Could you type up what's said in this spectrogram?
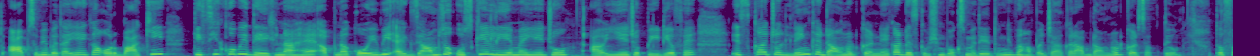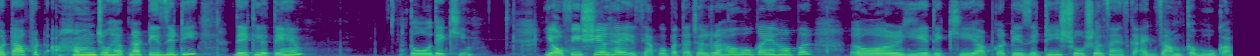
तो आप सभी बताइएगा, और बाकी किसी को भी देखना है, अपना कोई भी एग्ज़ाम तो उसके लिए मैं ये जो ये जो पीडीएफ है, इसका जो लिंक है डाउनलोड करने का डिस्क्रिप्शन बॉक्स में दे दूँगी, वहाँ पर जाकर आप डाउनलोड कर सकते हो। तो फटाफट हम जो है अपना टीजीटी देख लेते हैं। तो देखिए ये ऑफिशियल है, इसे आपको पता चल रहा होगा यहाँ पर। और ये देखिए आपका टीजीटी सोशल साइंस का एग्ज़ाम कब होगा।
